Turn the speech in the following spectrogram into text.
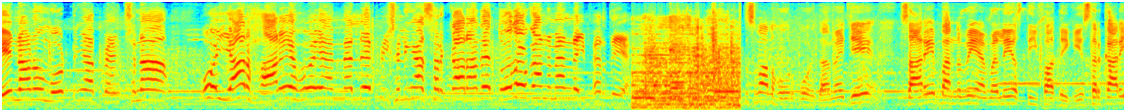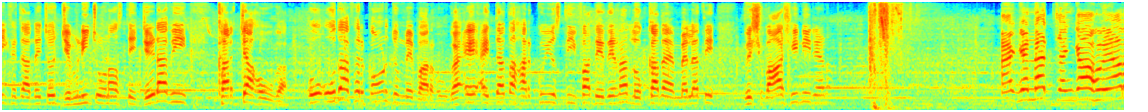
ਇਹਨਾਂ ਨੂੰ ਮੋਟੀਆਂ ਪੈਨਸ਼ਨਾਂ ਉਹ ਯਾਰ ਹਾਰੇ ਹੋਏ ਐਮਐਲਏ ਪਿਛਲੀਆਂ ਸਰਕਾਰਾਂ ਦੇ ਦੋ ਦੋ ਗਨਮੈਨ ਲਈ ਫਿਰਦੇ ਆ। ਸਵਾਲ ਹੋਰ ਪੁੱਛਦਾ ਮੈਂ ਜੇ ਸਾਰੇ 92 ਐਮਐਲਏ ਅਸਤੀਫਾ ਦੇ ਗਏ ਸਰਕਾਰੀ ਖਜ਼ਾਨੇ ਚੋਂ ਜਿਮਨੀ ਚੋਣਾਂ ਵਾਸਤੇ ਜਿਹੜਾ ਵੀ ਖਰਚਾ ਹੋਊਗਾ ਉਹ ਉਹਦਾ ਫਿਰ ਕੌਣ ਜ਼ਿੰਮੇਵਾਰ ਹੋਊਗਾ? ਇਹ ਐਦਾਂ ਤਾਂ ਹਰ ਕੋਈ ਅਸਤੀਫਾ ਦੇ ਦੇਣਾ ਲੋਕਾਂ ਦਾ ਐਮਐਲਏ ਤੇ ਵਿਸ਼ਵਾਸ ਹੀ ਨਹੀਂ ਰਹਿਣਾ। ਮੈਂ ਕਹਿੰਦਾ ਚੰਗਾ ਹੋਇਆ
